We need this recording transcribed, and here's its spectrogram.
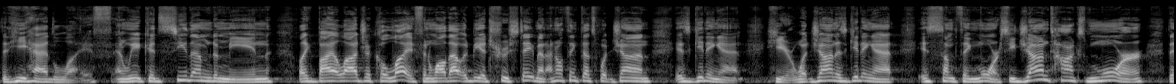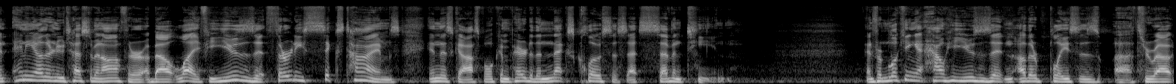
that he had life. And we could see them to mean like biological life. And while that would be a true statement, I don't think that's what John is getting at here. What John is getting at is something more. See, John talks more than any other New Testament author about life. He uses it 36 times in this gospel compared to the next closest at 17. And from looking at how he uses it in other places uh, throughout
